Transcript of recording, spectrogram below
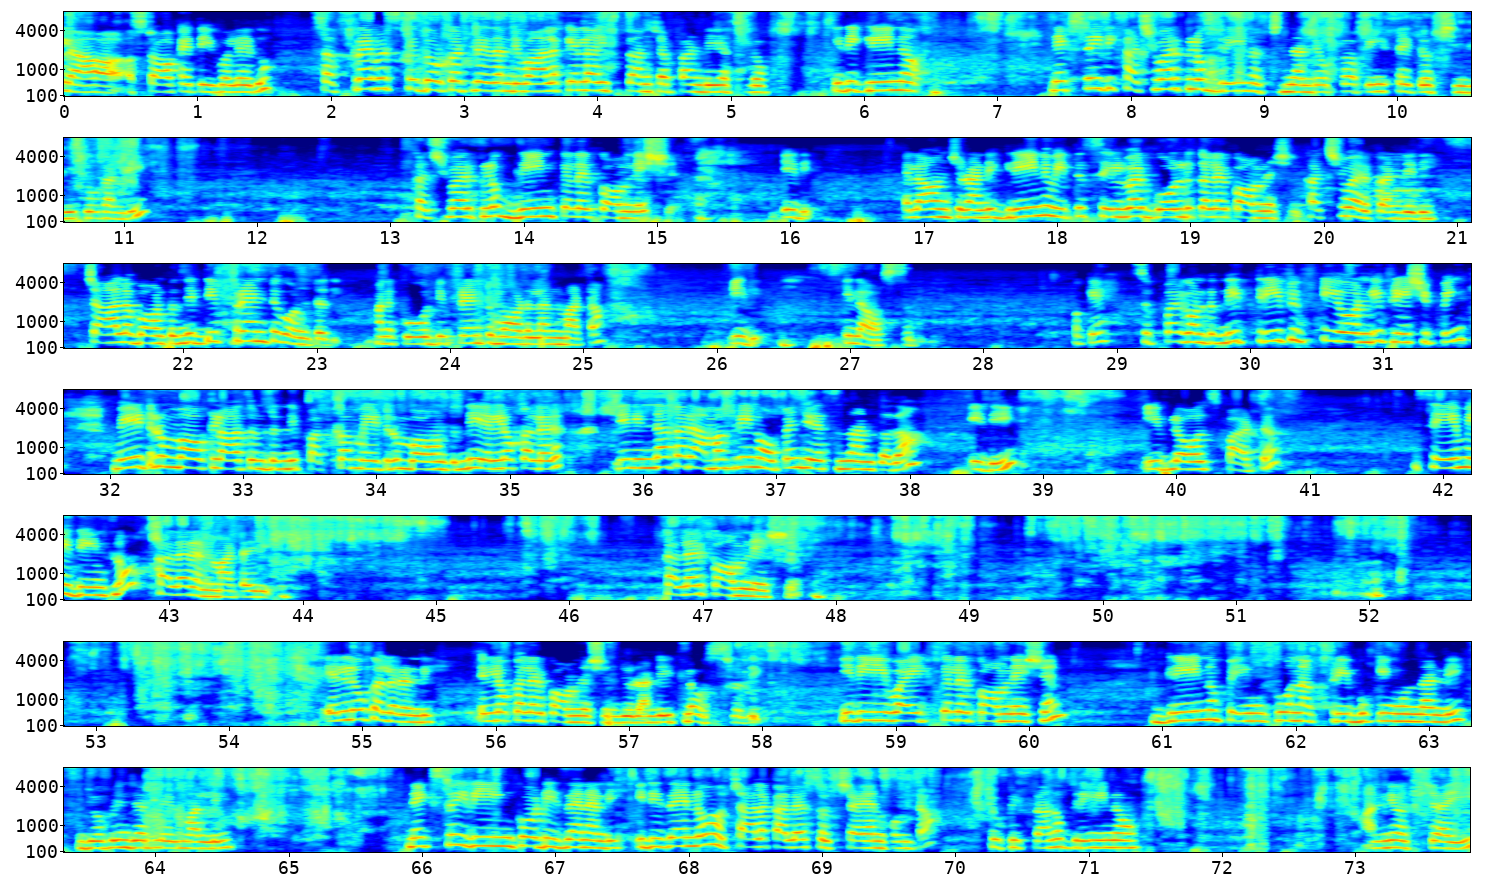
స్టాక్ అయితే ఇవ్వలేదు. సబ్స్క్రైబర్స్కే దొరకట్లేదండి. వాళ్ళకి ఎలా ఇస్తాను చెప్పండి అసలు. ఇది గ్రీన్. నెక్స్ట్ ఇది కచ్ వర్క్లో గ్రీన్ వచ్చిందండి. ఒక పీస్ అయితే వచ్చింది చూడండి. కచ్ వర్క్లో గ్రీన్ కలర్ కాంబినేషన్. ఇది. ఎలా ఉంచుడండి? Green with silver gold colour combination Kutch work అండి ఇది. చాలా బాగుంటుంది. డిఫరెంట్గా ఉంటుంది. మనకు డిఫరెంట్ మోడల్ అనమాట ఇది. ఇలా వస్తుంది. ఓకే సూపర్గా ఉంటుంది. Three fifty only free shipping మీటరూమ్ బావు క్లాత్ ఉంటుంది. పక్క మీటర్ బాగుంటుంది ఎల్లో కలర్ నేను ఇందాక రామగ్రీన్ ఓపెన్ చేస్తున్నాను కదా. ఇది. ఈ బ్లౌజ్ పార్ట్ సేమ్ దీంట్లో కలర్ అనమాట ఇది. Colour combination. ఎల్లో కలర్ అండి. ఎల్లో కలర్ కాంబినేషన్ చూడండి ఇట్లా వస్తుంది. ఇది white colour combination. Green pink నాకు ఫ్రీ బుకింగ్ ఉందండి చూపించట్లేదు మళ్ళీ. నెక్స్ట్ ఇది ఇంకో డిజైన్ అండి. ఈ డిజైన్లో చాలా కలర్స్ వచ్చాయి అనుకుంటా చూపిస్తాను గ్రీన్ అన్నీ వచ్చాయి.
